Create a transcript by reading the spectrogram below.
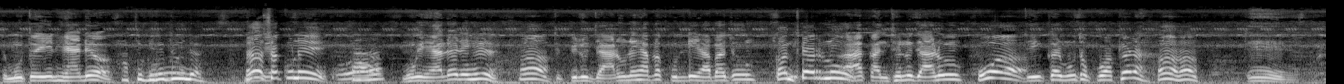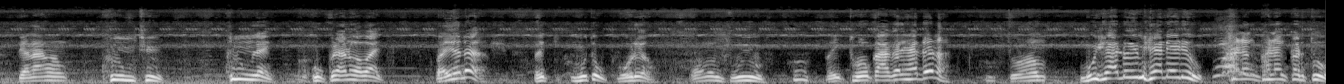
તો હું તો એને હેડ્યો. સાચું કીધું તું ને હે શકુની? હું હેડ્યો નહીં. હા. પેલું ઝાડું નહીં આપડે કુંડી આ બાજુ? કંથેરનું આ કંથેર ઝાડું. જાડું તે કર હું તો પોક્યો ને. હા હા. તે પેલા ખુલુમ થયું. ખુલુમ લઈ કુકડાનો અવાજ. ભાઈ હે ને ભાઈ હું તો ઊભો રહ્યો. આમ જોયું. ભાઈ થોડોક આગળ હેડે ને. તો આમ હું હેડું એમ હેડે ખણંગ ખણંગ કરતું.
